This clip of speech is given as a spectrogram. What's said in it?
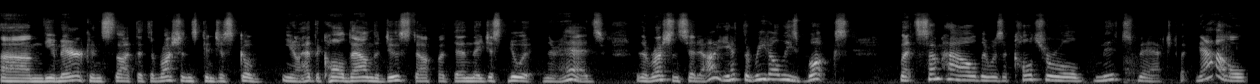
Um, the Americans thought that the Russians can just go, you know, had to call down to do stuff, but then they just knew it in their heads. And the Russians said, "Ah, oh, you have to read all these books." But somehow there was a cultural mismatch. But now,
